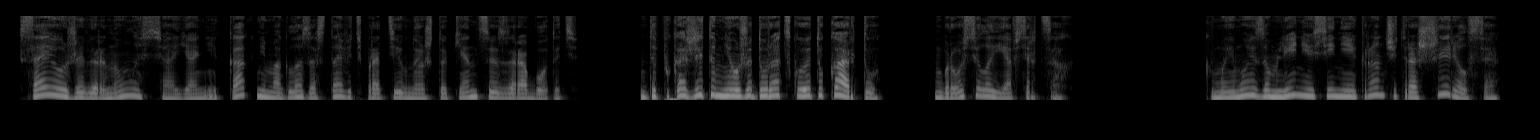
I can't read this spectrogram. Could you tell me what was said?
Сая уже вернулась, а я никак не могла заставить противную штукенцию заработать. «Да покажи ты мне уже дурацкую эту карту!» — бросила я в сердцах. К моему изумлению синий экран чуть расширился,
